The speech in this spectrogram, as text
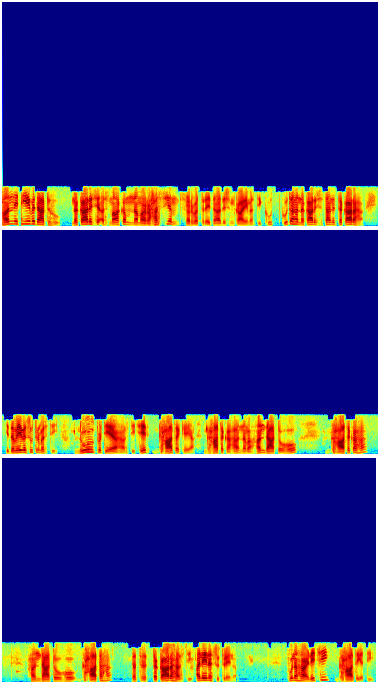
हन् इति एव धातुः। नकारस्य अस्माकं नाम रहस्यं सर्वत्र एतादृशं कार्यमस्ति। कु, कुतः नकारस्य स्थाने तकारः? इदमेव सूत्रमस्ति। नूल् प्रत्ययः अस्ति चेत् घातकया। घातकः नाम हन् धातोः घातकः, हन् धातोः घातः, तत्र तकारः अस्ति अनेन सूत्रेण। पुनः णिचि घातयति।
